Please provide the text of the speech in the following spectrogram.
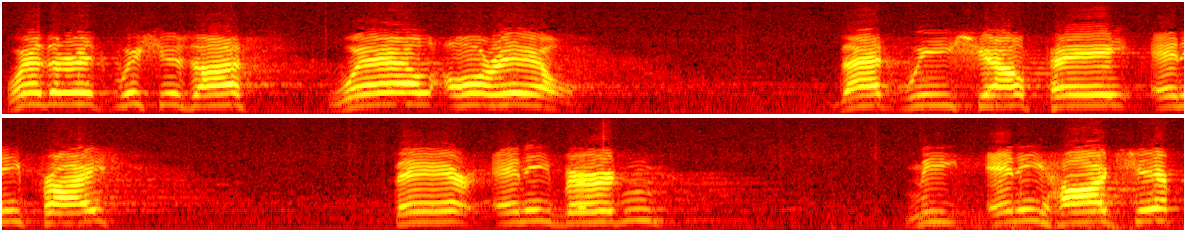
whether it wishes us well or ill, that we shall pay any price, bear any burden, meet any hardship,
